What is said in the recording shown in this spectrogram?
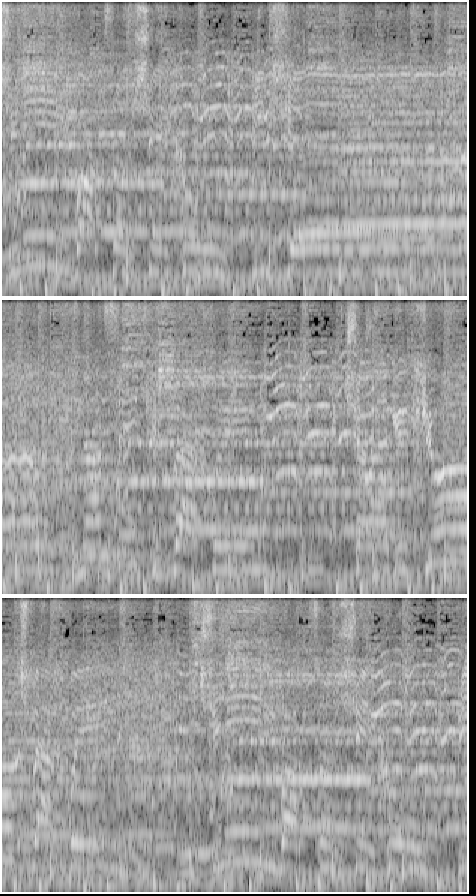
Чиний бодсон шиг чамайг хөөж байхгүй. Чиний бодсон шиг хүн би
